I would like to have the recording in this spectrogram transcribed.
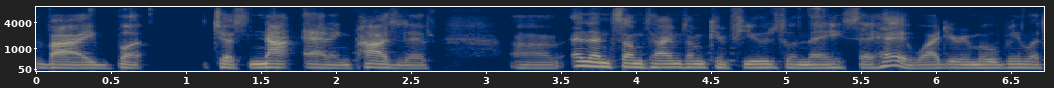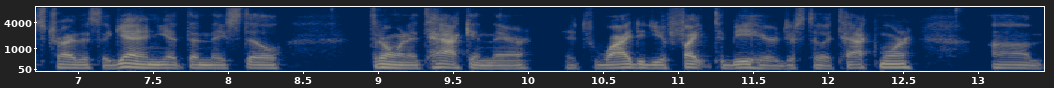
vibe, but just not adding positive. Uh, and then sometimes I'm confused when they say, "Hey, why'd you remove me? Let's try this again." Yet then they still throw an attack in there. It's why did you fight to be here? Just to attack more? Um,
